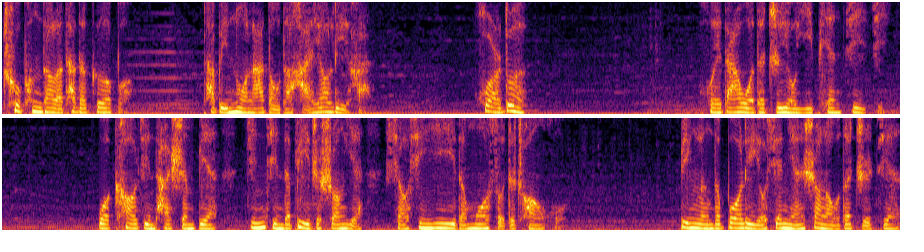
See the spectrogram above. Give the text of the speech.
触碰到了他的胳膊，他比诺拉抖得还要厉害。霍尔顿，回答我的只有一片寂静。我靠近他身边，紧紧的闭着双眼，小心翼翼的摸索着窗户。冰冷的玻璃有些粘上了我的指尖。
